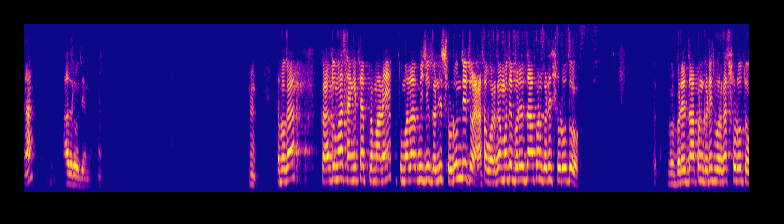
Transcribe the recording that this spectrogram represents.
हा? आज राहू द्या. तर बघा काल तुम्हाला सांगितल्याप्रमाणे तुम्हाला मी जे गणित सोडून देतोय आता वर्गामध्ये बरेचदा आपण गणित सोडवतो. बरेचदा आपण गणित वर्गात सोडवतो.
